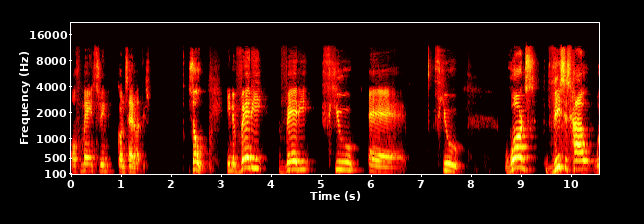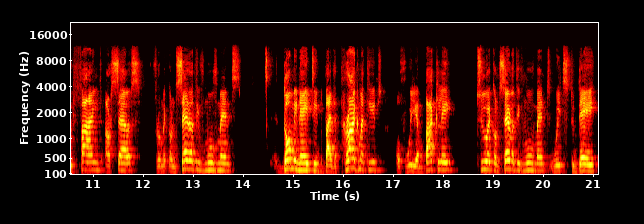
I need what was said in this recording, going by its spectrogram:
of mainstream conservatism. So, in a very, very few, uh, few words, this is how we find ourselves from a conservative movement dominated by the pragmatism of William Buckley to a conservative movement which today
